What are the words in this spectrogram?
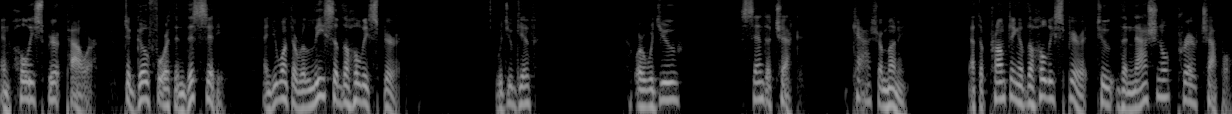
and Holy Spirit power to go forth in this city and you want the release of the Holy Spirit? Would you give? Or would you send a check, cash or money, at the prompting of the Holy Spirit to the National Prayer Chapel,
